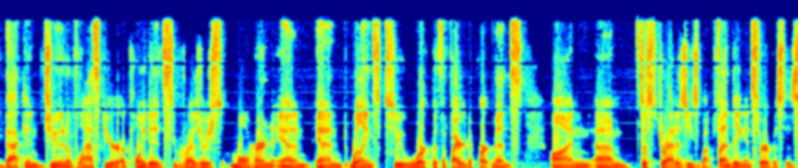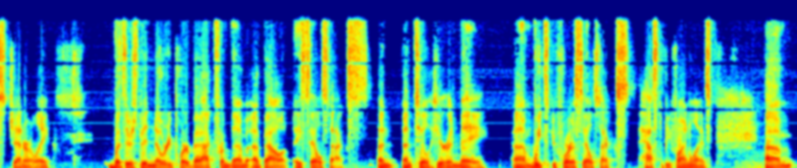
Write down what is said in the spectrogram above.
back in June of last year appointed supervisors Mulheren and, and Williams to work with the fire departments on um, just strategies about funding and services generally. But there's been no report back from them about a sales tax un- until here in May um, weeks before a sales tax has to be finalized. Um,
